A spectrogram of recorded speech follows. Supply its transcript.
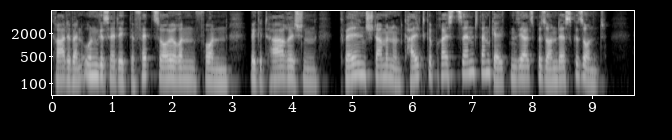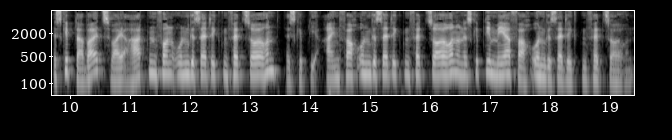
Gerade wenn ungesättigte Fettsäuren von vegetarischen Quellen stammen und kalt gepresst sind, dann gelten sie als besonders gesund. Es gibt dabei zwei Arten von ungesättigten Fettsäuren. Es gibt die einfach ungesättigten Fettsäuren und es gibt die mehrfach ungesättigten Fettsäuren.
